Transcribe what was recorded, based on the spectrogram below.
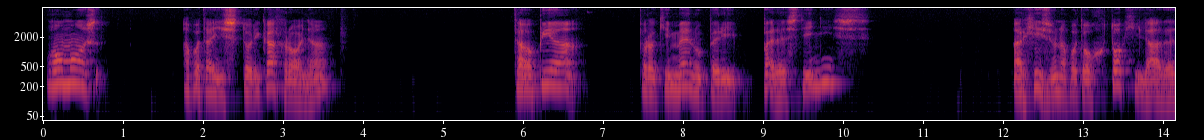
Όμως από τα ιστορικά χρόνια, τα οποία προκειμένου περί Παλαιστίνης αρχίζουν από το 8.000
